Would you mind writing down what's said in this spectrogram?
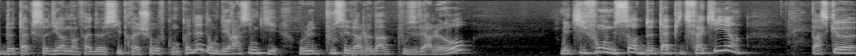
de taxodium, enfin de cyprès chauve qu'on connaît, donc des racines qui, au lieu de pousser vers le bas, poussent vers le haut, mais qui font une sorte de tapis de fakir, parce qu'il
